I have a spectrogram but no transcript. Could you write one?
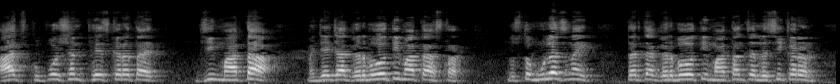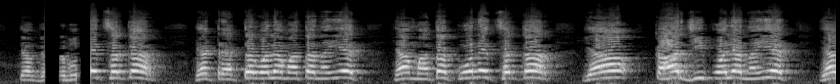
आज कुपोषण फेस करत आहेत जी माता म्हणजे ज्या गर्भवती माता असतात नुसतं मुलंच नाहीत तर त्या गर्भवती मातांचं लसीकरण त्या आहेत सरकार. ह्या ट्रॅक्टरवाल्या माता नाही आहेत ह्या माता कोण आहेत सरकार? ह्या कार जीपवाल्या नाही आहेत ह्या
